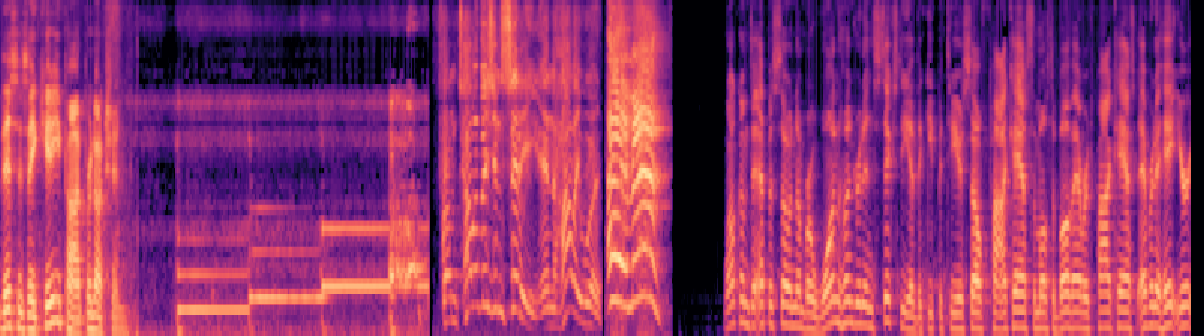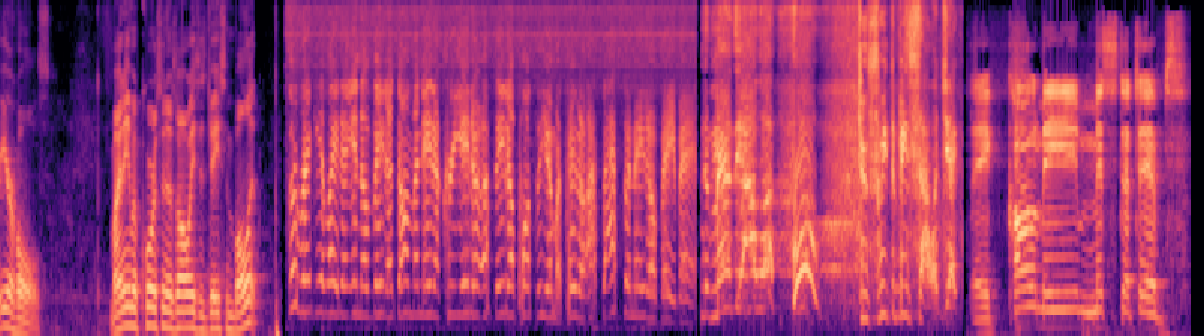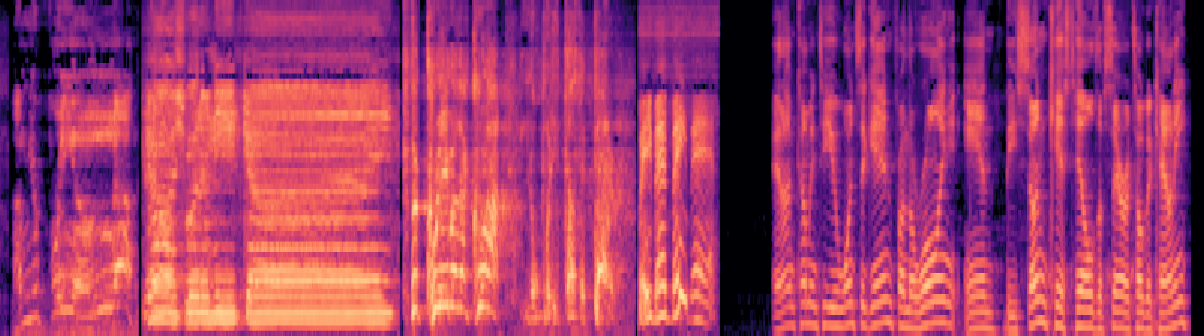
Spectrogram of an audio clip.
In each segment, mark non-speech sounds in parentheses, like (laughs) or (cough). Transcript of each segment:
This is a Kitty Pod production. From Television City in Hollywood. Hey, man! Welcome to episode number 160 of the Keep It To Yourself podcast, the most above average podcast ever to hit your ear holes. My name, of course, and as always, is Jason Bullitt. The regulator, innovator, dominator, creator, updater, pussy imitator, assassinator, baby. The man of the hour? Woo! Too sweet to be sour, Jack. They call me Mr. Tibbs. I'm your friend. Gosh, what a neat guy. The cream of the crop. Nobody does it better. Baby, baby. And I'm coming to you once again from the rolling and the sun kissed hills of Saratoga County.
